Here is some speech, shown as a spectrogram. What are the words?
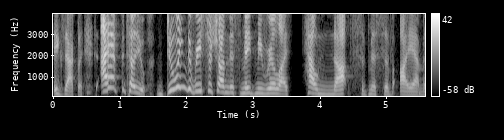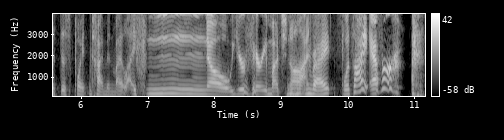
Exactly. I have to tell you, doing the research on this made me realize how not submissive I am at this point in time in my life. Mm, No, you're very much not. Right? Was I ever?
